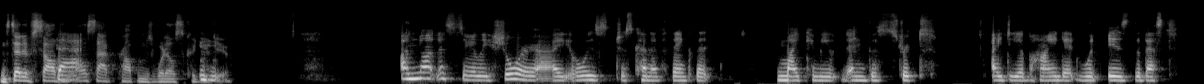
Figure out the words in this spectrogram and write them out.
Instead of solving that, LSAT problems, what else could you mm-hmm. do? I'm not necessarily sure. I always just kind of think that my commute and the strict idea behind it what is the best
